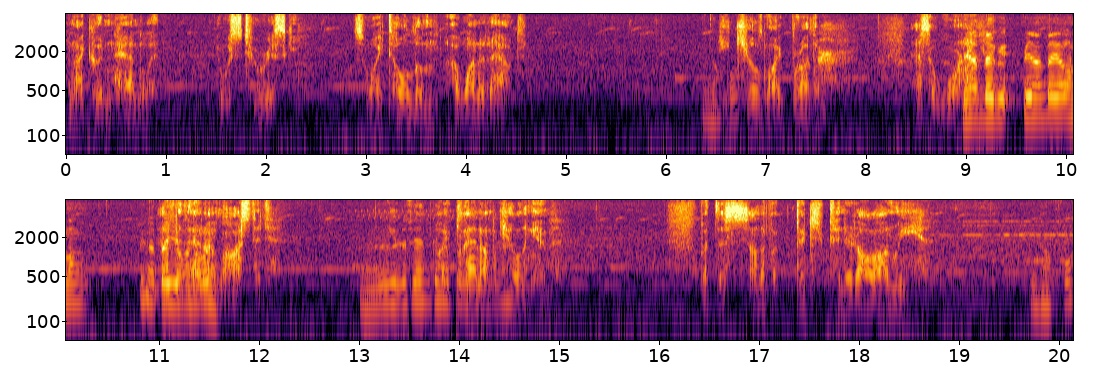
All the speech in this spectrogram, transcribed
and I couldn't handle it. It was too risky. So I told him I wanted out. He killed my brother as a warning. Pinatay, ko- pinatay ako ng... Pinatay After yung that, ano I ko. lost it. Hmm, I ka pala. planned on killing him. But the son of a bitch pinned it all on me. Naku.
